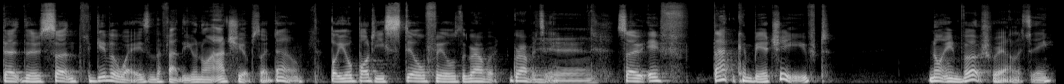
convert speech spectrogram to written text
There, there's certain giveaways of the fact that you're not actually upside down, but your body still feels the gravi- gravity. Yeah. So if that can be achieved, not in virtual reality,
